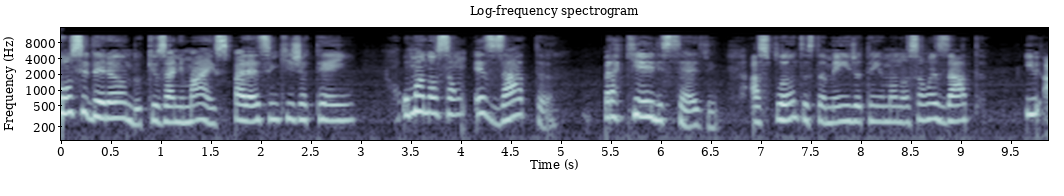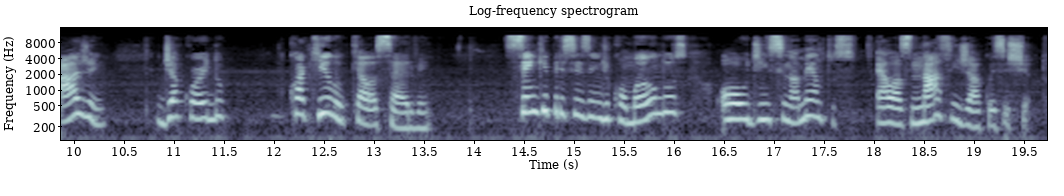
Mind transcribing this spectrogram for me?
Considerando que os animais parecem que já têm uma noção exata para que eles servem. As plantas também já têm uma noção exata e agem de acordo com aquilo que elas servem, sem que precisem de comandos ou de ensinamentos. Elas nascem já com esse instinto.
